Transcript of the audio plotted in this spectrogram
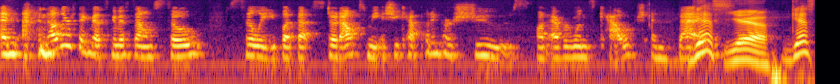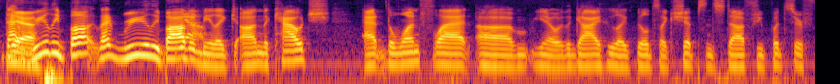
And another thing that's going to sound so silly, but that stood out to me is she kept putting her shoes on everyone's couch and bed. Yes. Yeah. Yes, that Yeah. really bu- that really bothered Yeah. me. Like on the couch at the one flat, um, you know, the guy who like builds like ships and stuff. She puts her f-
